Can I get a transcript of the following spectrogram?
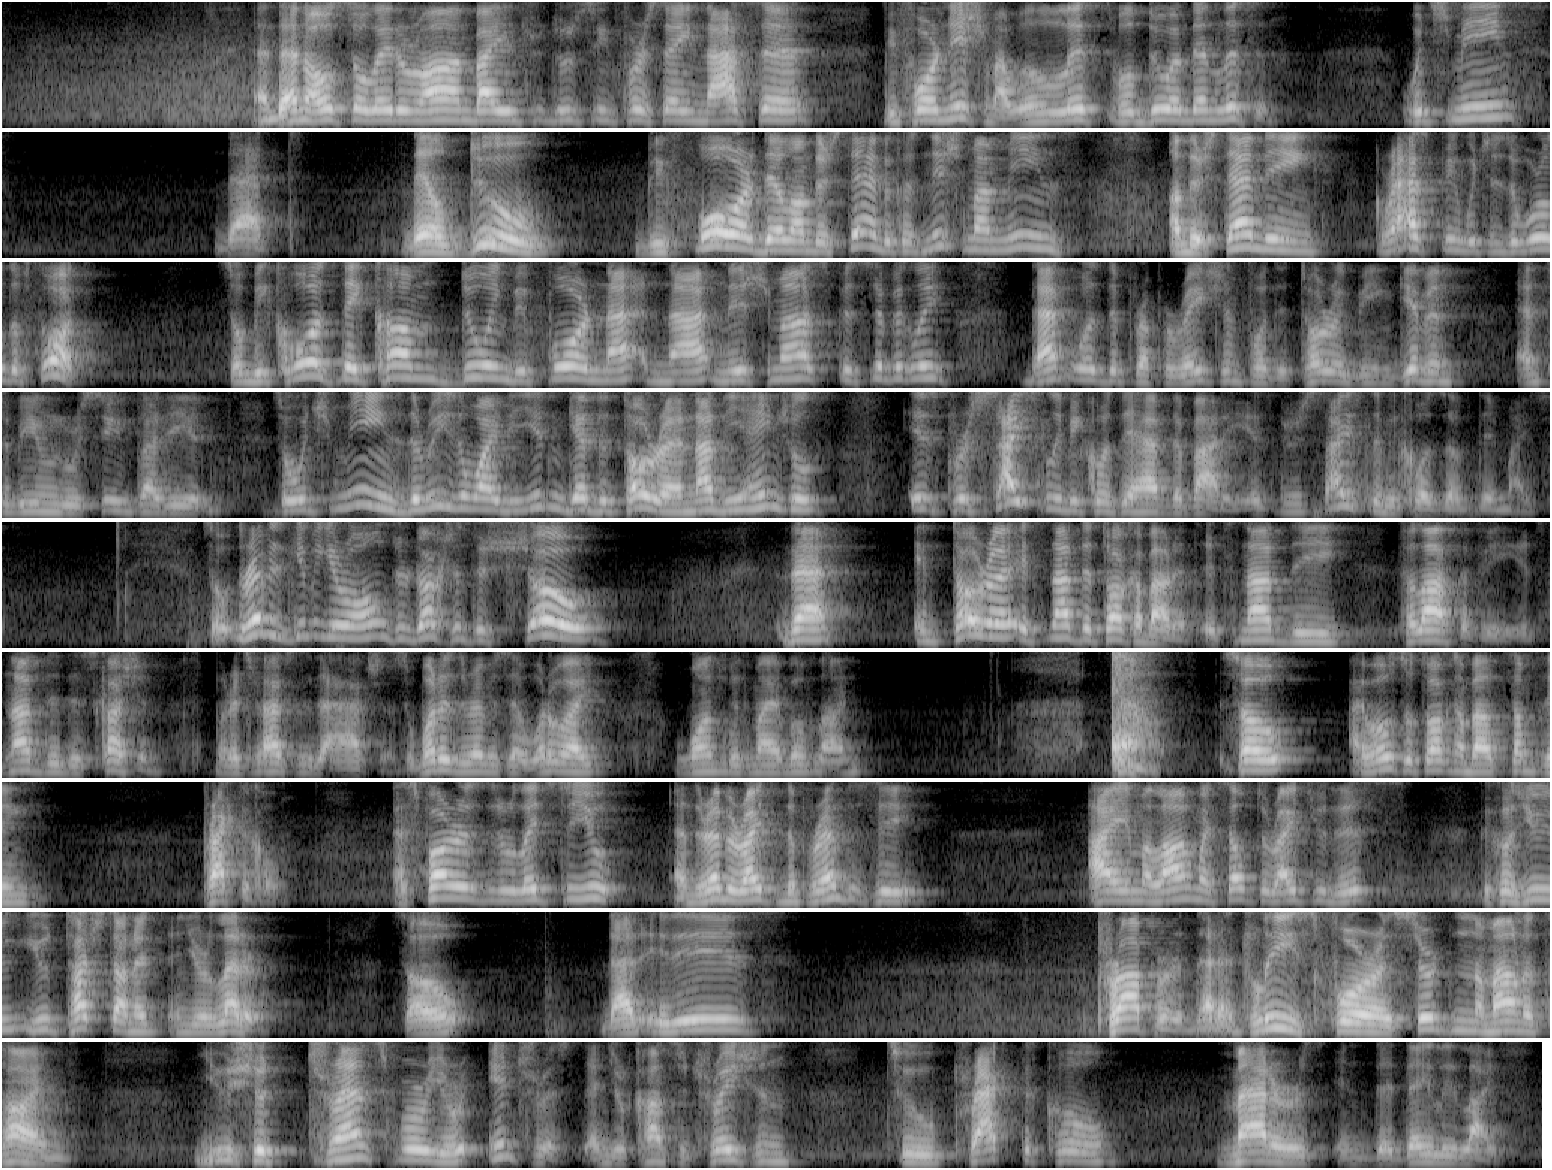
And then also later on, by introducing first saying Nase before Nishma, we'll list, we'll do and then listen, which means that they'll do before they'll understand, because Nishma means understanding, grasping, which is the world of thought. So because they come doing before not, not Nishma specifically, that was the preparation for the Torah being given and to being received by the Yidden. So which means the reason why the Yidden get the Torah and not the angels is precisely because they have the body, is precisely because of the Maisa. So the Rebbe is giving your own introduction to show that in Torah it's not the talk about it, it's not the philosophy, it's not the discussion, but it's actually the action. So what does the Rebbe say? What do I want with my above line? so I'm also talking about something practical, as far as it relates to you. And the Rebbe writes in the parenthesis, I am allowing myself to write you this because you, you touched on it in your letter. So that it is proper that at least for a certain amount of time you should transfer your interest and your concentration to practical matters in the daily life.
